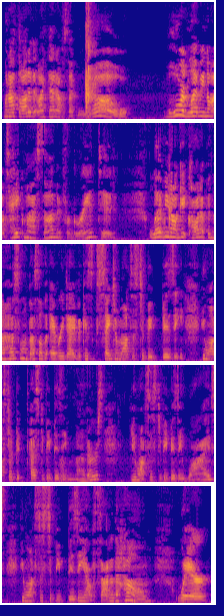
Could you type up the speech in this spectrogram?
When I thought of it like that, I was like, whoa, Lord, let me not take my assignment for granted. Let me not get caught up in the hustle and bustle of every day because Satan wants us to be busy. He wants to be, us to be busy mothers, he wants us to be busy wives. He wants us to be busy outside of the home where,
